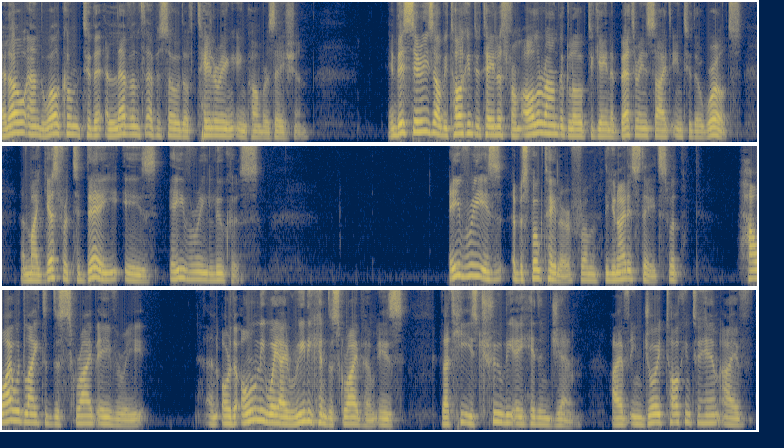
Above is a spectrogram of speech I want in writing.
Hello and welcome to the 11th episode of Tailoring in Conversation. In this series, I'll be talking to tailors from all around the globe to gain a better insight into their worlds. And my guest for today is Avery Lucas. Avery is a bespoke tailor from the United States, but how I would like to describe Avery, and or the only way I really can describe him is that he is truly a hidden gem. I've enjoyed talking to him. I've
